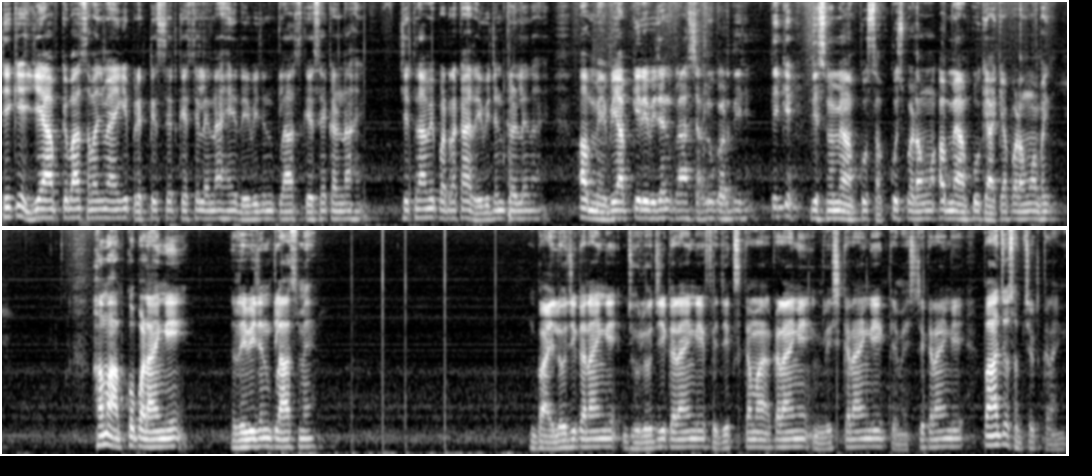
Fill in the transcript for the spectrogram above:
ठीक है? ये आपके बात समझ में आएगी प्रैक्टिस सेट कैसे लेना है रिवीजन क्लास कैसे करना है। जितना भी पढ़ रखा है रिवीजन कर लेना है। अब मैं भी आपकी रिवीजन क्लास चालू कर दी है, ठीक है? जिसमें मैं आपको सब कुछ पढ़ाऊँगा। अब मैं आपको क्या क्या पढ़ाऊँगा भाई? हम आपको पढ़ाएँगे रिवीजन क्लास में। बायोलॉजी कराएँगे जूलॉजी कराएँगे फिजिक्स कराएँगे इंग्लिश कराएँगे केमिस्ट्री कराएँगे, पाँचों सब्जेक्ट कराएँगे।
